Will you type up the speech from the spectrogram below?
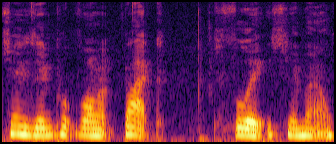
change the input format back to full HTML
